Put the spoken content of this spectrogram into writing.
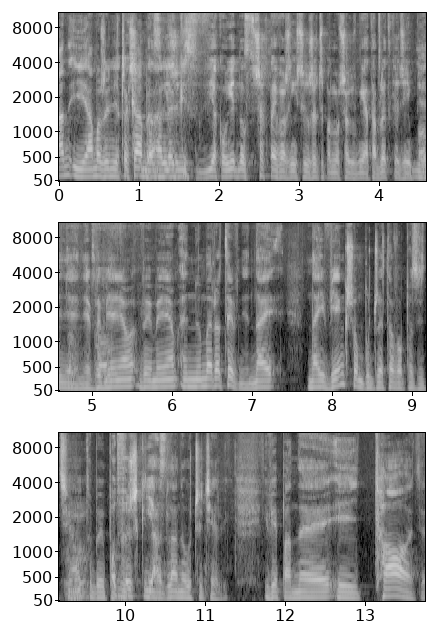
pan i ja może nie jakaś czekamy, ale... Jeżeli z- jako jedną z trzech najważniejszych rzeczy pan marszałek wymienia tabletkę dzień po, Nie, nie, nie, to, wymieniam, wymieniam enumeratywnie. Naj, największą budżetową pozycją to były podwyżki na, dla nauczycieli. I wie pan, e, i to, to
